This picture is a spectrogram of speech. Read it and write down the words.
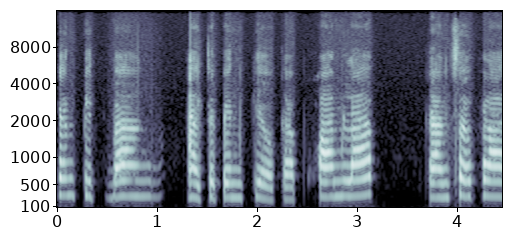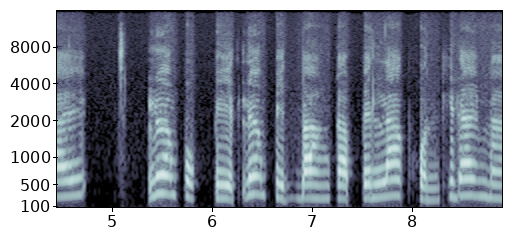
การปิดบัง อาจจะเป็นเกี่ยวกับความลับ การเซอร์ไพรส์เรื่องปกปิด เรื่องปิดบังกับเป็นลากผลที่ได้มา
